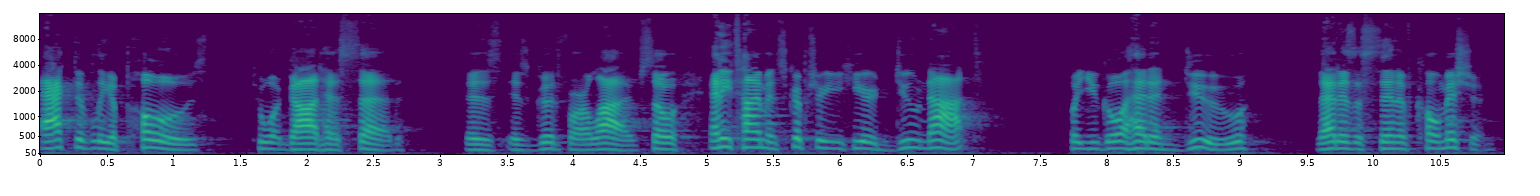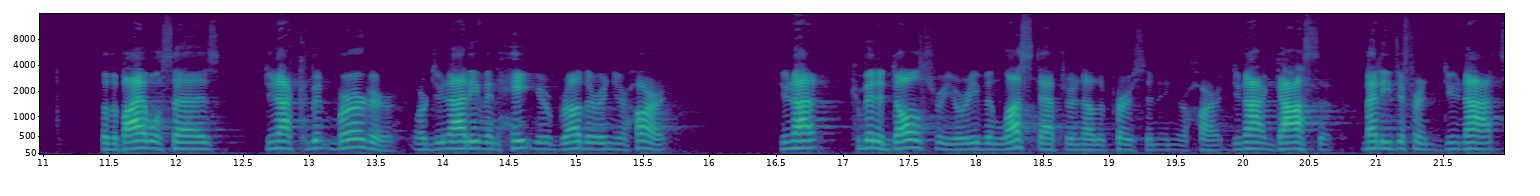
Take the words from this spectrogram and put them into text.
actively opposed to what God has said is, is good for our lives. So, anytime in Scripture you hear do not, but you go ahead and do, that is a sin of commission. So the Bible says, do not commit murder, or do not even hate your brother in your heart. Do not commit adultery or even lust after another person in your heart. Do not gossip. Many different do nots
